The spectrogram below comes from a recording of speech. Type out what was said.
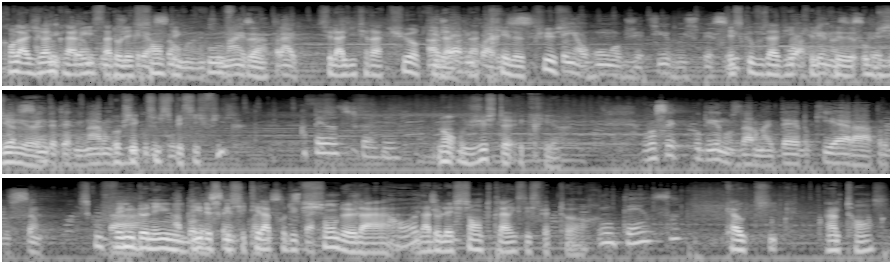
Quand la jeune Clarice adolescente découvre que c'est la littérature qui la, la crée le plus, est-ce que vous aviez quelques objets, euh, objectifs spécifiques Non, juste écrire. Você podia nos dar uma ideia do que era a produção est-ce que vous pouvez nous donner une idée de ce que c'était la production de l'adolescente Clarice Lispector Intense. Chaotique, intense.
